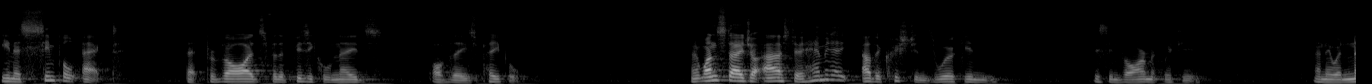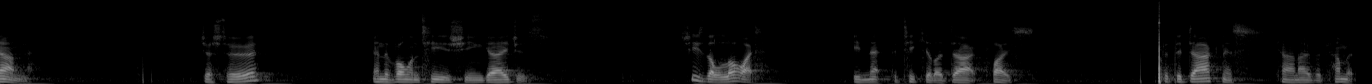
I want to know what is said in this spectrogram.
in a simple act that provides for the physical needs of these people. And at one stage, I asked her, How many other Christians work in this environment with you? And there were none. Just her and the volunteers she engages. She's the light in that particular dark place. But the darkness can't overcome it.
